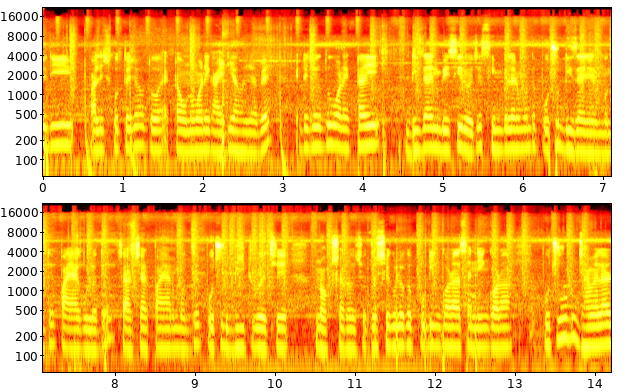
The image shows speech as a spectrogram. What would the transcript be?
যদি পালিশ করতে চাও, তো একটা অনুমানিক আইডিয়া হয়ে যাবে। এটা যেহেতু অনেকটাই ডিজাইন বেশি রয়েছে, সিম্পলের মধ্যে প্রচুর ডিজাইনের মধ্যে, পায়াগুলোতে, চার চার পায়ার মধ্যে প্রচুর বিট রয়েছে, নকশা রয়েছে, তো সেগুলোকে পুটিং করা স্যান্ডিং করা, প্রচুর ঝামেলার,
